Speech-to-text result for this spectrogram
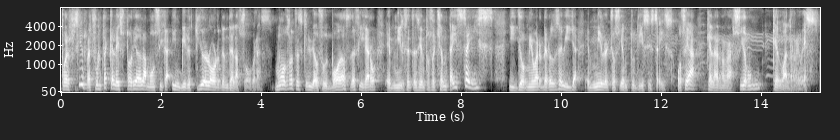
Pues sí, resulta que la historia de la música invirtió el orden de las obras. Mozart escribió sus Bodas de Fígaro en 1786 y yo mi Barbero de Sevilla en 1816. O sea que la narración quedó al revés.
